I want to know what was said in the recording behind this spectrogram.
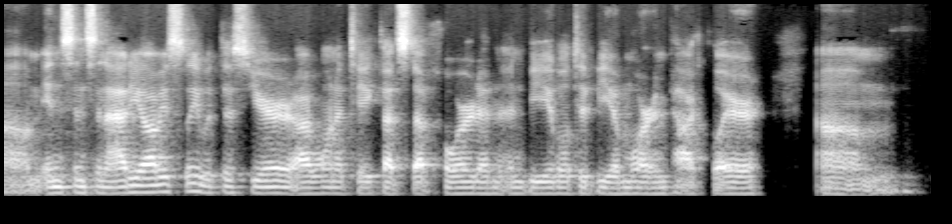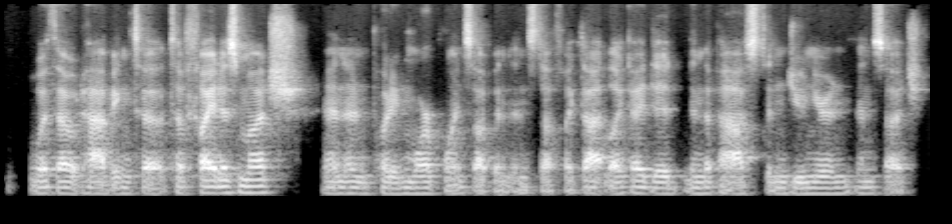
um, in Cincinnati. Obviously, with this year, I want to take that step forward and and be able to be a more impact player um, without having to to fight as much and then putting more points up and, and stuff like that, like I did in the past in junior and, and such.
